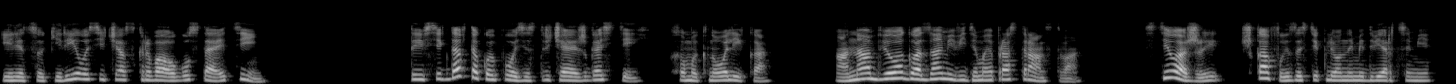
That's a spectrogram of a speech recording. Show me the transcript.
и лицо Кирилла сейчас скрывала густая тень. Ты всегда в такой позе встречаешь гостей? хмыкнула Лика. Она обвела глазами видимое пространство: стеллажи, шкафы за стекленными дверцами,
